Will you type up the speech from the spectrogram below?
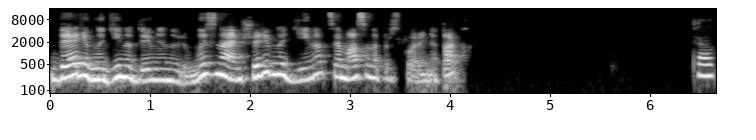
де рівнодійно дорівнює нулю. Ми знаємо, що рівнодійна – це маса на прискорення, так? Так.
